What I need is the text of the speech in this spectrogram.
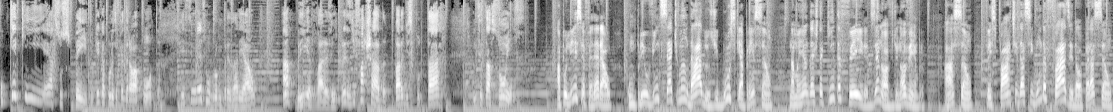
O que, que é a suspeita? O que, que a Polícia Federal aponta? Esse mesmo grupo empresarial abria várias empresas de fachada para disputar licitações. A Polícia Federal cumpriu 27 mandados de busca e apreensão na manhã desta quinta-feira, 19 de novembro. A ação fez parte da segunda fase da Operação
